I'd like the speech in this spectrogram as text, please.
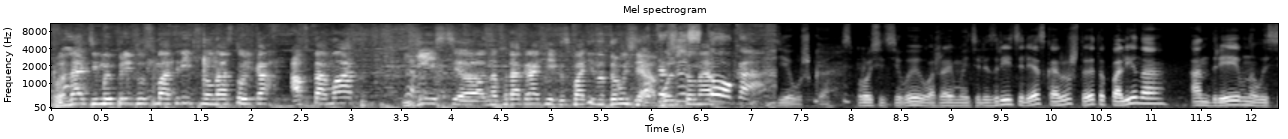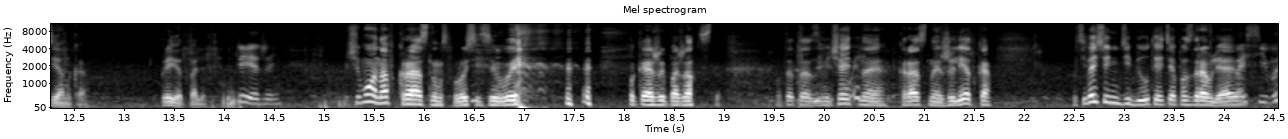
Вы знаете, мы предусмотрительно, у нас только автомат есть э, на фотографии господина Друзья. Это Больше у нас... жестоко! Девушка. Спросите вы, уважаемые телезрители, я скажу, что это Полина Андреевна Лысенко. Привет, Полин. Привет, Жень. Почему она в красном, спросите вы? Покажи, пожалуйста. Вот эта замечательная красная жилетка. У тебя сегодня дебют, я тебя поздравляю. Спасибо.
